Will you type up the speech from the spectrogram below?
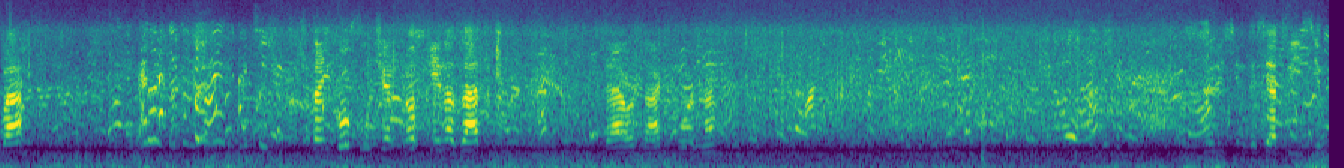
два. Станько, кучер, носки назад. Да, вот так, можно. Или 78.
